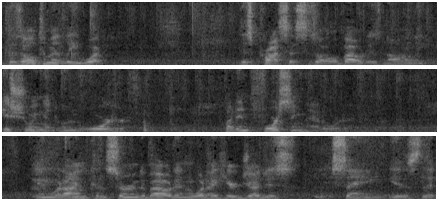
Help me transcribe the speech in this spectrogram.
Because ultimately, what this process is all about is not only issuing an order, but enforcing that order. And what I'm concerned about and what I hear judges saying is that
